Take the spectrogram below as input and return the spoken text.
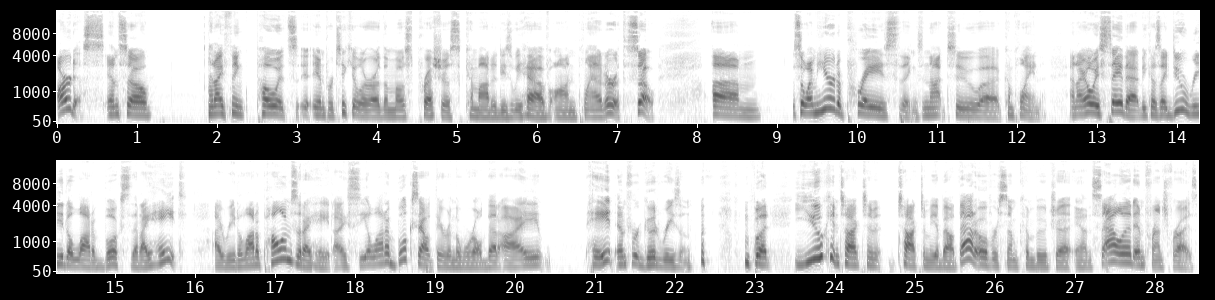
artists. And so and I think poets in particular are the most precious commodities we have on planet Earth. So, um, so I'm here to praise things, not to uh, complain. And I always say that because I do read a lot of books that I hate. I read a lot of poems that I hate. I see a lot of books out there in the world that I hate and for good reason. but you can talk to talk to me about that over some kombucha and salad and french fries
